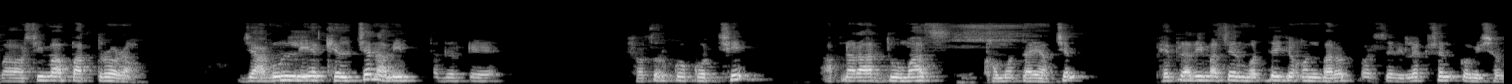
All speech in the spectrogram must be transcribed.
বা অসীমা পাত্ররা যে আগুন নিয়ে খেলছেন, আমি তাদেরকে সতর্ক করছি। আপনারা দু মাস ক্ষমতায় আছেন। ফেব্রুয়ারি মাসের মধ্যেই যখন ভারতবর্ষের ইলেকশন কমিশন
